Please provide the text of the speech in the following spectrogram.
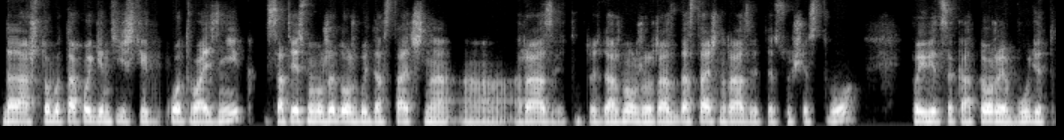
Да, чтобы такой генетический код возник, соответственно, он уже должен быть достаточно а, развитым, то есть должно уже раз, достаточно развитое существо появиться, которое будет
